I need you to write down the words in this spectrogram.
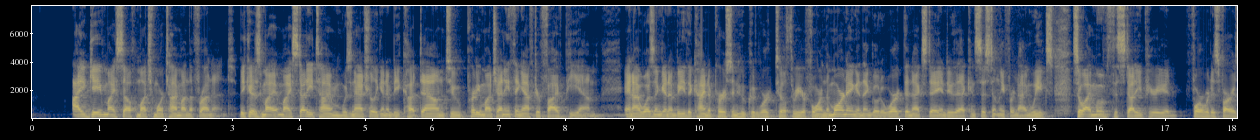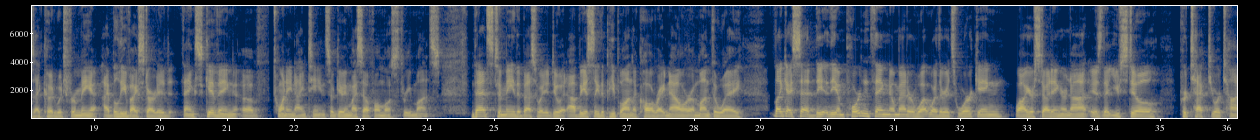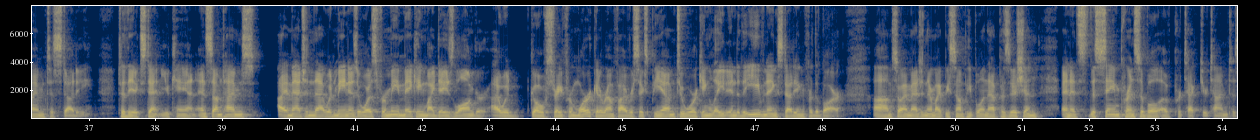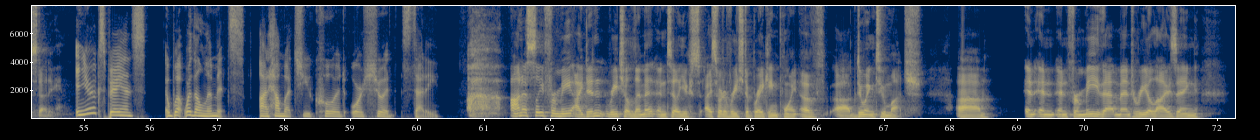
I gave myself much more time on the front end because my, my study time was naturally going to be cut down to pretty much anything after 5 p.m. And I wasn't going to be the kind of person who could work till three or four in the morning and then go to work the next day and do that consistently for nine weeks. So I moved the study period forward as far as I could, which for me, I believe I started Thanksgiving of 2019. So giving myself almost three months. That's to me the best way to do it. Obviously, the people on the call right now are a month away. Like I said, the, the important thing, no matter what, whether it's working while you're studying or not, is that you still protect your time to study to the extent you can. And sometimes I imagine that would mean, as it was for me, making my days longer. I would go straight from work at around 5 or 6 p.m. to working late into the evening studying for the bar. Um, so I imagine there might be some people in that position. And it's the same principle of protect your time to study. In your experience, what were the limits on how much you could or should study? Honestly, for me, I didn't reach a limit until you, I sort of reached a breaking point of uh, doing too much. Um, and and and for me that meant realizing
